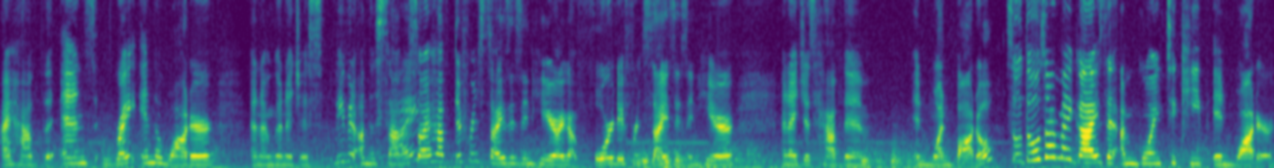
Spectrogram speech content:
I have the ends right in the water and I'm gonna just leave it on the side. So I have different sizes in here. I got four different sizes in here and I just have them in one bottle. So those are my guys that I'm going to keep in water.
